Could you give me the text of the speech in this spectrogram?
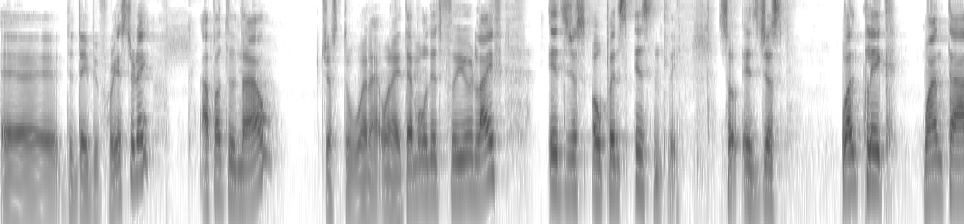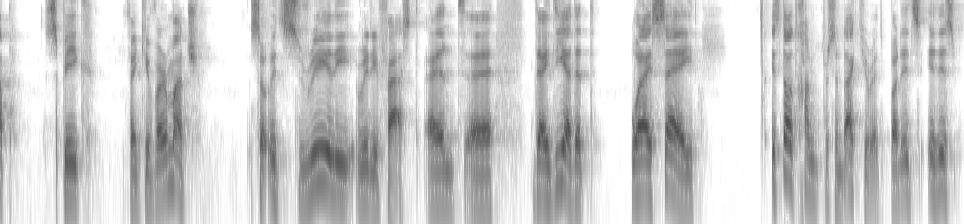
uh, the day before yesterday, up until now, just when I when I demoed it for your live, it just opens instantly. So it's just one click, one tap, speak. Thank you very much. So it's really really fast, and uh, the idea that what I say it's not hundred percent accurate, but it's it is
